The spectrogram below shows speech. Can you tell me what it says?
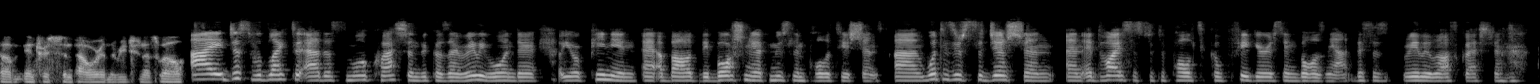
um, interests and power in the region as well. I just would like to add a small question because I really wonder your opinion uh, about the Bosniak Muslim politicians. Uh, what is your suggestion and advices to the political figures in Bosnia? This is really last question.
